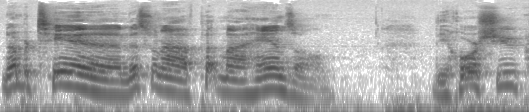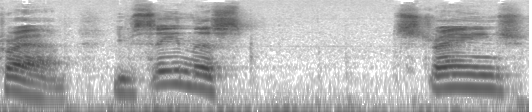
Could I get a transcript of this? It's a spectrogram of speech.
Number 10, this one I've put my hands on the horseshoe crab. You've seen this strange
